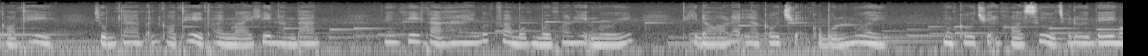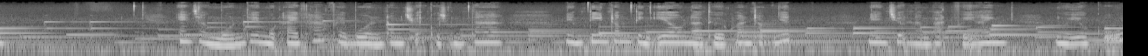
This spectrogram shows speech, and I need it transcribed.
Có thể chúng ta vẫn có thể thoải mái khi làm bạn. Nhưng khi cả hai bước vào một mối quan hệ mới, thì đó lại là câu chuyện của bốn người. Một câu chuyện khó xử cho đôi bên. Em chẳng muốn thêm một ai khác phải buồn trong chuyện của chúng ta. Niềm tin trong tình yêu là thứ quan trọng nhất. Nên chuyện làm bạn với anh, người yêu cũ,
